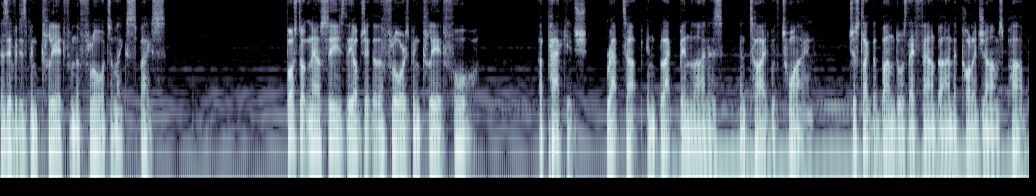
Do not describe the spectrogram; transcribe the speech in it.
as if it has been cleared from the floor to make space. Bostock now sees the object that the floor has been cleared for a package wrapped up in black bin liners and tied with twine, just like the bundles they found behind the College Arms pub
